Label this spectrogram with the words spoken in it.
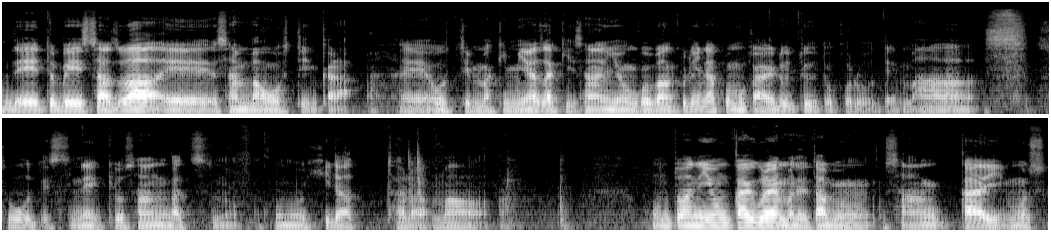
で、えー、とベイスターズは、えー、3番オースティンから、えー、オースティン牧宮崎345番クリーンアップを迎えるというところで。まあそうですね。今日3月のこの日だったらまあ本当はね4回ぐらいまで多分3回もし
